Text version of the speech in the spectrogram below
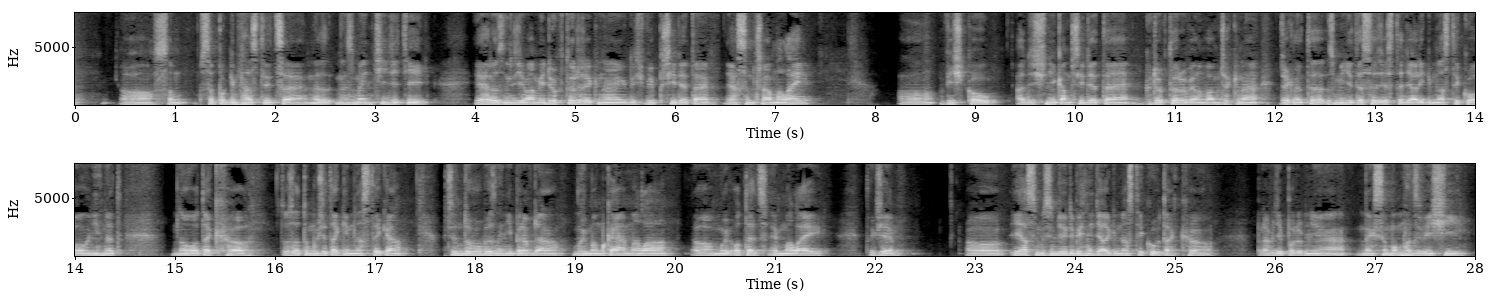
se po gymnastice nezmenší děti, je hrozný, že vám i doktor řekne, když vy přijdete, já jsem třeba malý výškou a když někam přijdete k doktorovi, on vám řekne, řeknete, zmíníte se, že jste dělali gymnastiku a oni hned, no tak to za to může ta gymnastika. Přitom to vůbec není pravda. Můj mamka je malá, můj otec je malý, takže já si myslím, že kdybych nedělal gymnastiku, tak pravděpodobně nejsem moc vyšší.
